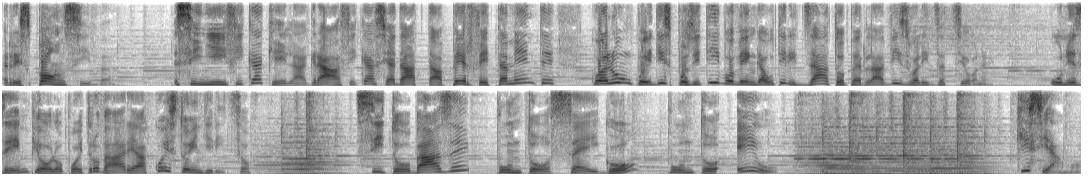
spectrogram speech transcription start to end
Responsive Significa che la grafica si adatta perfettamente qualunque dispositivo venga utilizzato per la visualizzazione. Un esempio lo puoi trovare a questo indirizzo sito base.seigo.eu Chi siamo?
